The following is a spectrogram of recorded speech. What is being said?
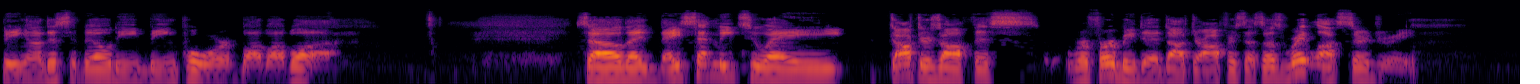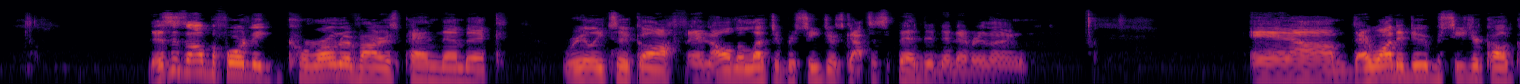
being on disability, being poor, blah blah blah. So they they sent me to a doctor's office, referred me to a doctor office that does weight loss surgery. This is all before the coronavirus pandemic really took off and all the elective procedures got suspended and everything. And um, they wanted to do a procedure called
